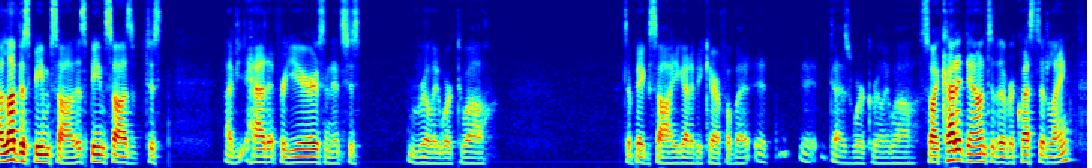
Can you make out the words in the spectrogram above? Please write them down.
I love this beam saw. This beam saw is just, I've had it for years and it's just really worked well. It's a big saw, you got to be careful, but it it does work really well. So I cut it down to the requested length.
